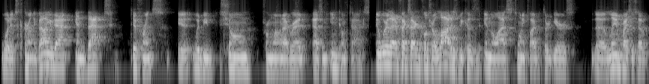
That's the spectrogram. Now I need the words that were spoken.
what it's currently valued at. And that difference it would be shown from what I've read as an income tax. And where that affects agriculture a lot is because in the last 25 to 30 years, the land prices have,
